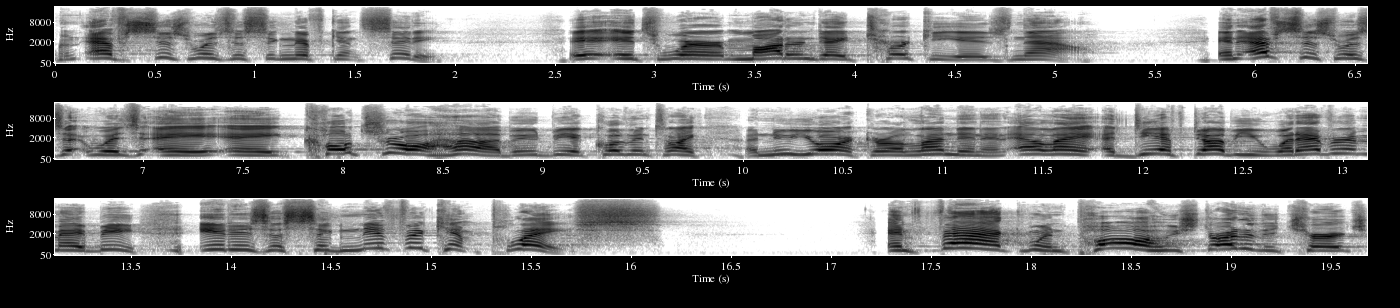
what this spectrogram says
And Ephesus was a significant city. It, it's where modern day Turkey is now. And Ephesus was, was a, a cultural hub. It would be equivalent to like a New York or a London, an LA, a DFW, whatever it may be. It is a significant place in fact, when Paul, who started the church,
